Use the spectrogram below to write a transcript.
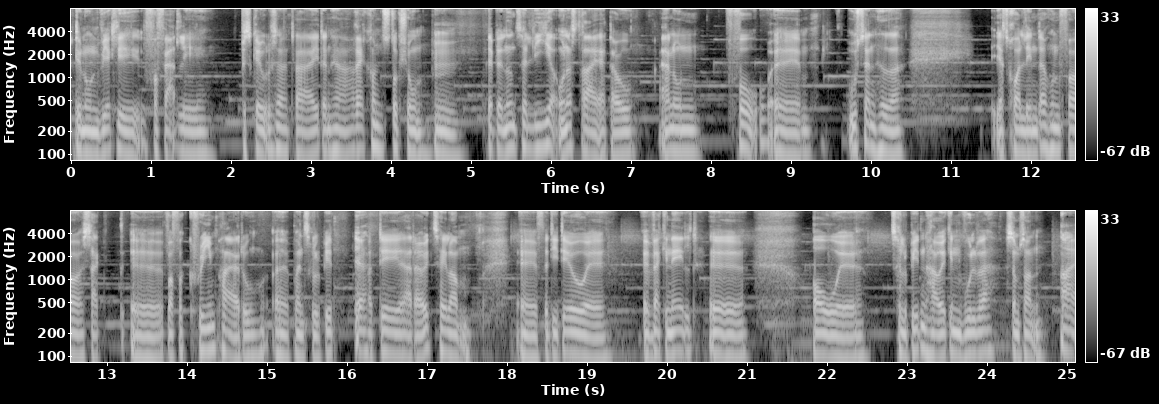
Det er nogle virkelig forfærdelige beskrivelser, der er i den her rekonstruktion. Mm. Jeg bliver nødt til lige at understrege, at der jo er nogle få øh, usandheder. Jeg tror, Linda hun får sagt, øh, hvorfor cream peger du øh, på en trilobit? Ja. Og det er der jo ikke tale om, øh, fordi det er jo øh, vaginalt. Øh, og øh, trilobitten har jo ikke en vulva som sådan. Nej,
